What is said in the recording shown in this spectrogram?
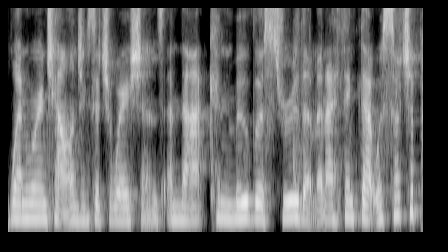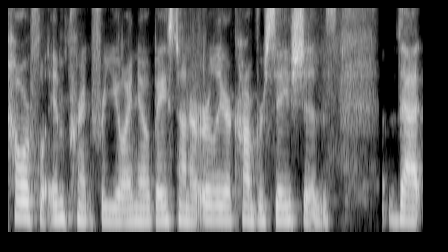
when we're in challenging situations and that can move us through them. And I think that was such a powerful imprint for you. I know based on our earlier conversations that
